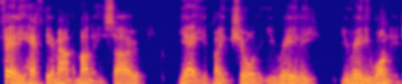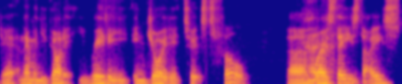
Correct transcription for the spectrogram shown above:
fairly hefty amount of money. So yeah, you'd make sure that you really you really wanted it, and then when you got it, you really enjoyed it to its full. Um, yeah. Whereas these days,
